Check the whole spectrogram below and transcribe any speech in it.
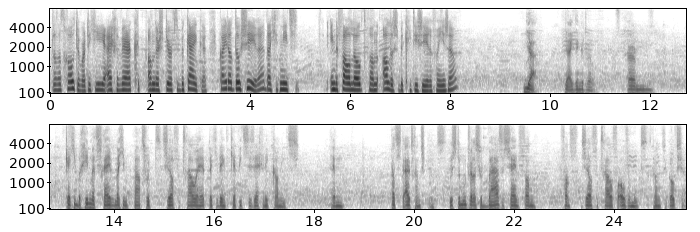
dat het groter wordt, dat je je eigen werk anders durft te bekijken. Kan je dat doseren? Dat je het niet in de val loopt van alles bekritiseren van jezelf? Ja, ja, ik denk het wel. Ehm, kijk, je begint met schrijven omdat je een bepaald soort zelfvertrouwen hebt. Dat je denkt, ik heb iets te zeggen en ik kan iets. En dat is het uitgangspunt. Dus er moet wel een soort basis zijn van, van zelfvertrouwen of overmoed. Dat kan natuurlijk ook zijn.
